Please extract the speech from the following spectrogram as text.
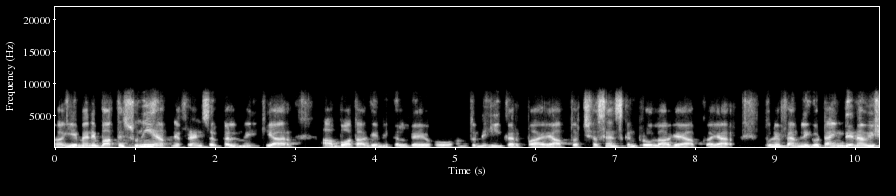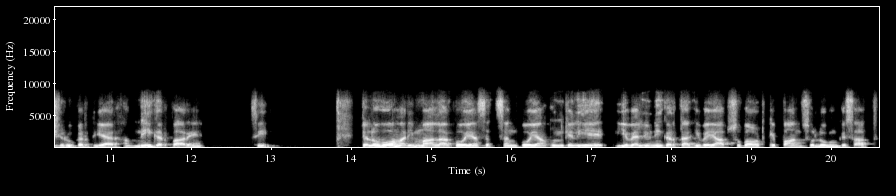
ये मैंने बातें सुनी है अपने फ्रेंड सर्कल में कि यार, आप बहुत आगे निकल गए हो, हम तो नहीं कर पाए, आप तो अच्छा सेंस कंट्रोल आ गया आपका, यार, तूने फैमिली को टाइम देना भी शुरू कर दिया, यार, हम नहीं कर पा रहे हैं। सी चलो वो हमारी माला को या सत्संग को या उनके लिए ये वैल्यू नहीं करता कि भाई आप सुबह उठ के 500 लोगों के साथ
